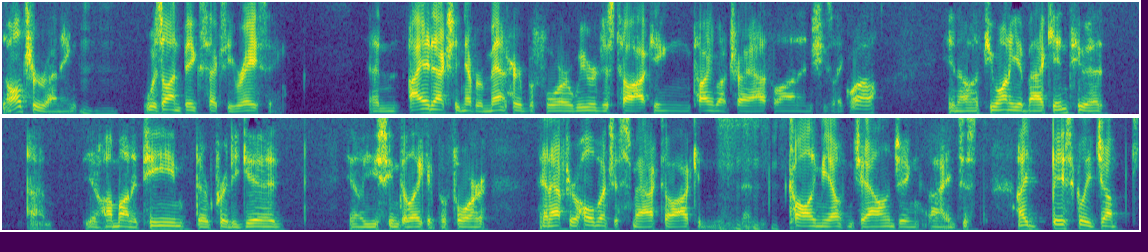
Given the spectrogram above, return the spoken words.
ultra running mm-hmm. was on Big Sexy Racing, and I had actually never met her before. We were just talking, talking about triathlon, and she's like, "Well, you know, if you want to get back into it, um, you know, I'm on a team. They're pretty good. You know, you seem to like it before." And after a whole bunch of smack talk and, and calling me out and challenging, I just I basically jumped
